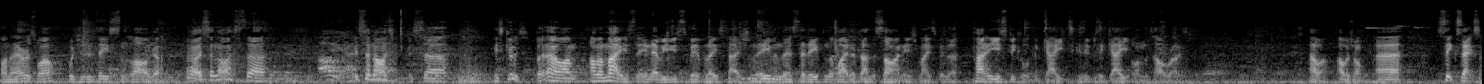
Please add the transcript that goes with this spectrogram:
on there as well, which is a decent lager. No, it's a nice, uh, it's a nice, it's uh, it's good. But no, I'm, I'm amazed that it never used to be a police station. And even they said even the way they've done the signage makes me look. Apparently, it used to be called the Gate because it was a gate on the toll road. Oh well, I was wrong. Uh, six X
